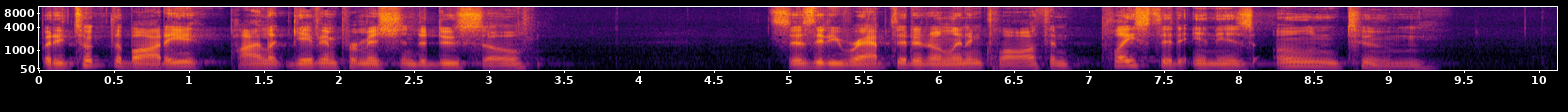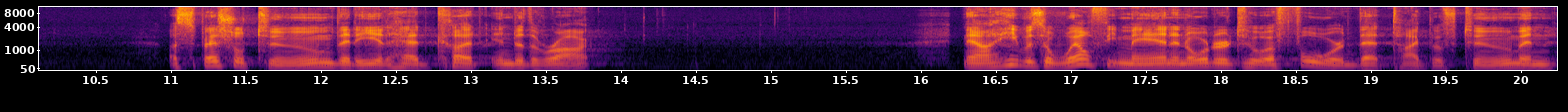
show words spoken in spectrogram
But he took the body, Pilate gave him permission to do so. It says that he wrapped it in a linen cloth and placed it in his own tomb, a special tomb that he had had cut into the rock. Now, he was a wealthy man in order to afford that type of tomb, and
